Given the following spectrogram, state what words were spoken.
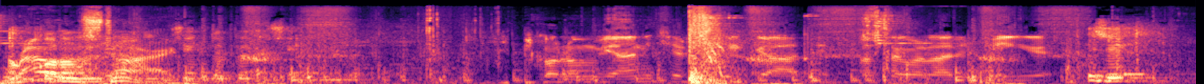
Round start. 100%. Colombiani certificati, basta guardare il ping. Sì, sì.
